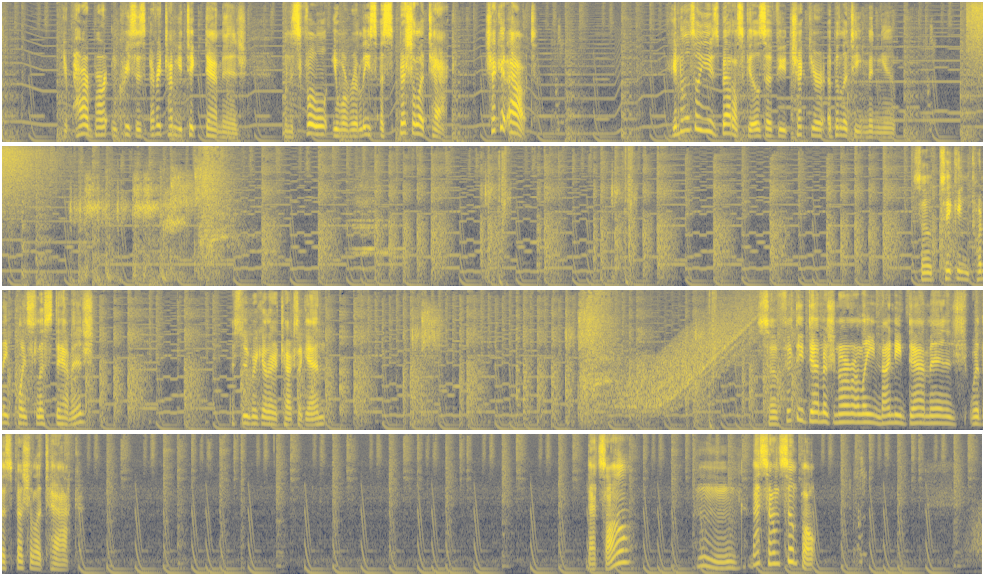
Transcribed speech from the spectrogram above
Your power bar increases every time you take damage. When it's full, you will release a special attack. Check it out. You can also use battle skills if you check your ability menu. So taking 20 points less damage. Let's do regular attacks again. So 50 damage normally, 90 damage with a special attack. That's all? Hmm, that sounds simple.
